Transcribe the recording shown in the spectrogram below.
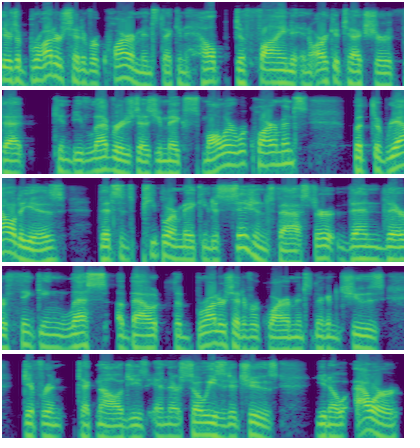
there's a broader set of requirements that can help define an architecture that can be leveraged as you make smaller requirements but the reality is that since people are making decisions faster, then they're thinking less about the broader set of requirements. They're going to choose different technologies, and they're so easy to choose. You know, our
